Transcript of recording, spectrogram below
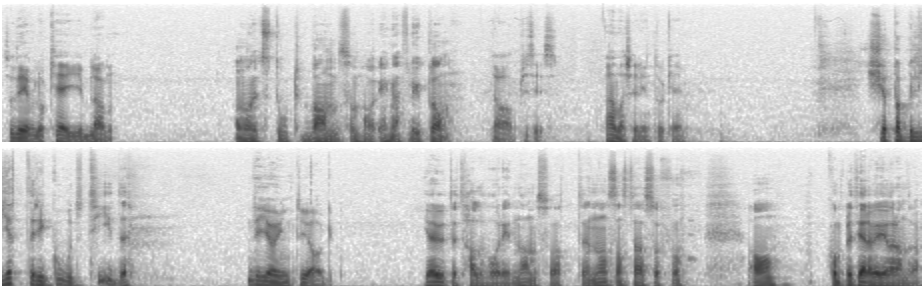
Så det är väl okej ibland Om man är ett stort band som har egna flygplan. Ja, precis Annars är det inte okej Köpa biljetter i god tid. Det gör ju inte jag Jag är ute ett halvår innan så att eh, någonstans där så får, ja, kompletterar vi varandra.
